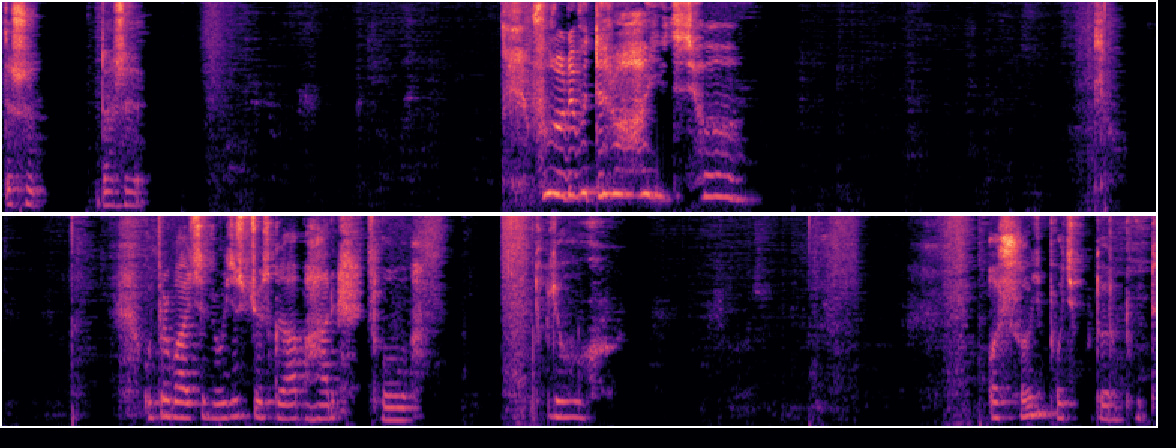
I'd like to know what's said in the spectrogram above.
Та що даже. Воно не витирається. Ой, пробачте, друзі, що я сказала погане слово. Блюх. А що я потім буду робити?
